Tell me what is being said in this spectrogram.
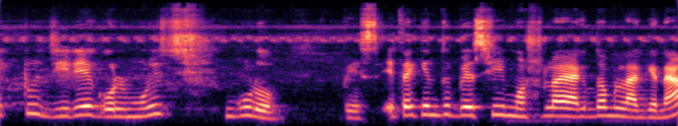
একটু জিরে, গোলমরিচ গুঁড়ো। বেশ, এটা কিন্তু বেশি মশলা একদম লাগে না।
